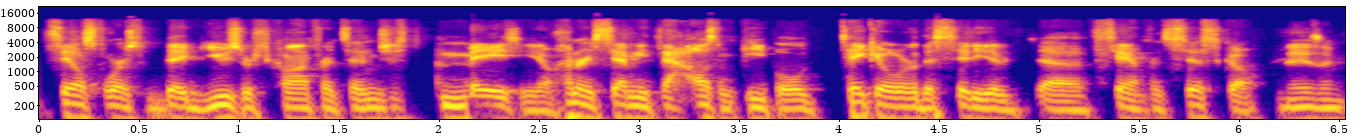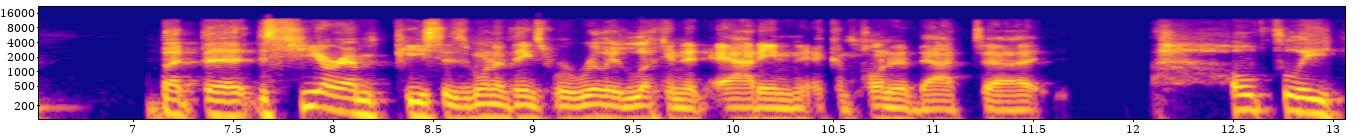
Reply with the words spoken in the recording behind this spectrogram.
Salesforce big users conference, and it was just amazing. You know, 170,000 people take over the city of San Francisco. Amazing. But the, the CRM piece is one of the things we're really looking at adding a component of that. Uh, hopefully,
